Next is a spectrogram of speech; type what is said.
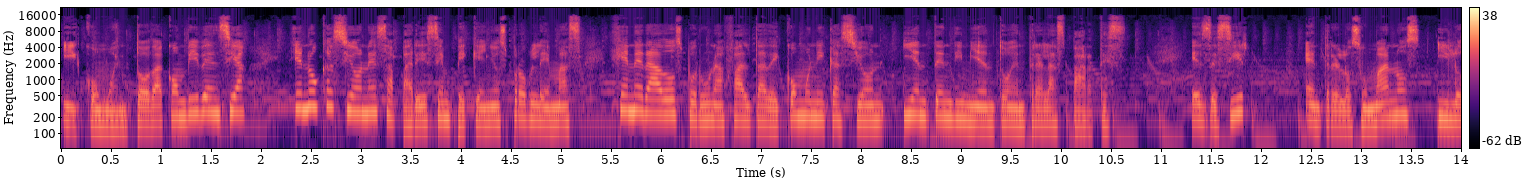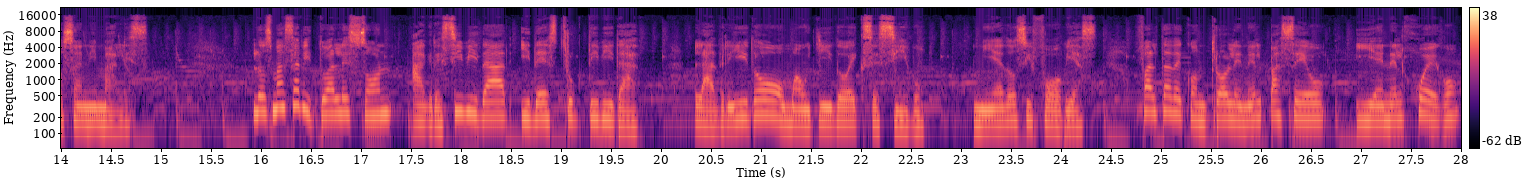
Y como en toda convivencia, en ocasiones aparecen pequeños problemas generados por una falta de comunicación y entendimiento entre las partes, es decir, entre los humanos y los animales. Los más habituales son agresividad y destructividad, ladrido o maullido excesivo, miedos y fobias, falta de control en el paseo y en el juego,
